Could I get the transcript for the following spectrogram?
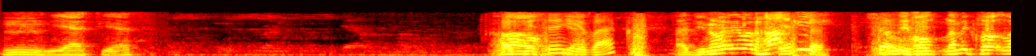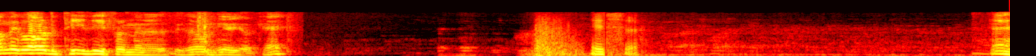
Hmm. Yes. Yes. Hello? Okay, sir, Yeah. you're back. Uh, do you know anything about hockey? Yes, sir. let me hold. Let me clo- Let me lower the TV for a minute. If they don't hear you, okay? Yes, sir. Eh,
